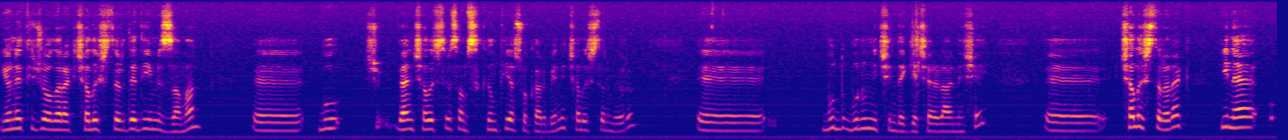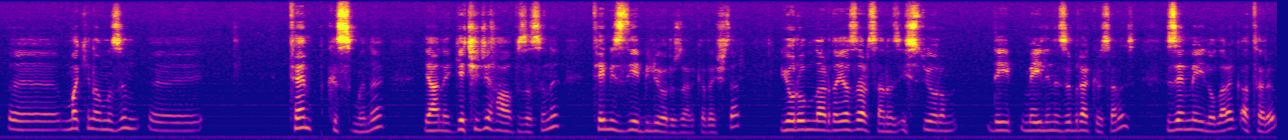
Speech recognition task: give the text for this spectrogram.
yönetici olarak çalıştır dediğimiz zaman e, bu ben çalıştırırsam sıkıntıya sokar beni. Çalıştırmıyorum. E, bu, bunun için de geçerli aynı şey. E, çalıştırarak yine e, makinamızın e, temp kısmını yani geçici hafızasını temizleyebiliyoruz arkadaşlar. Yorumlarda yazarsanız istiyorum deyip mailinizi bırakırsanız size mail olarak atarım.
